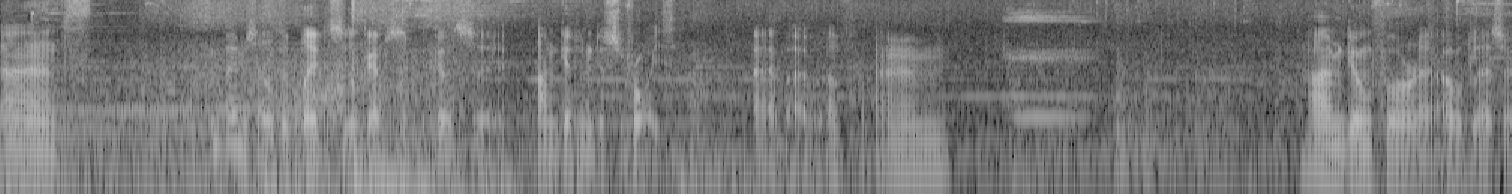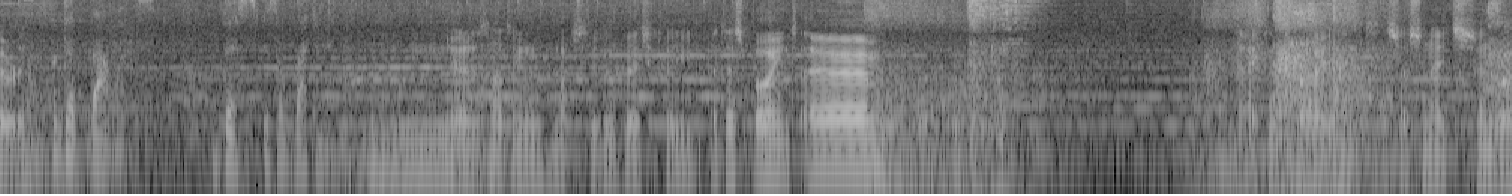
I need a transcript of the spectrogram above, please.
And I blame myself to play the seal caps because uh, I'm getting destroyed uh, by Olaf. Um, I'm going for uh, hourglass early. Forget balance. This is a reckoning. Mm, yeah, there's nothing much to do basically at this point. Um, yeah, I can try and assassinate Syndra.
